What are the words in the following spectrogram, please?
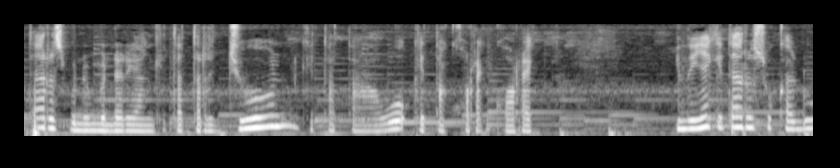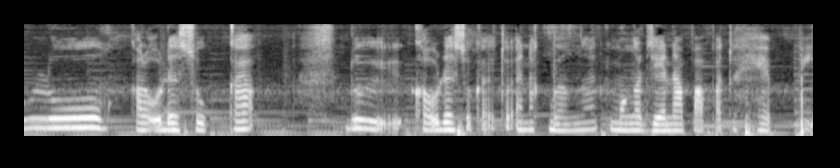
kita harus bener-bener yang kita terjun kita tahu kita korek-korek. Intinya kita harus suka dulu. Kalau udah suka duh kalau udah suka itu enak banget. Mau ngerjain apa-apa tuh happy.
